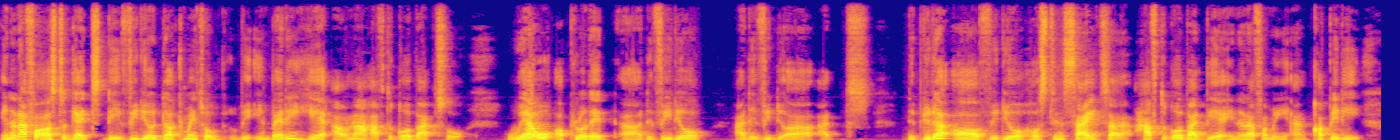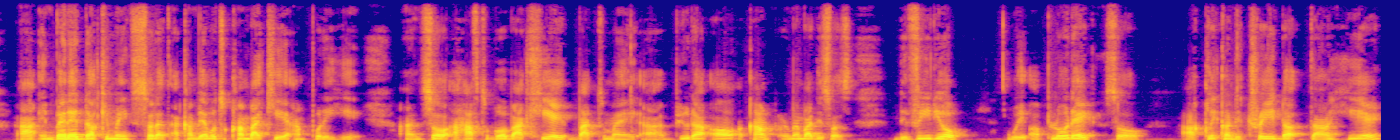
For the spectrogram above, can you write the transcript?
in order for us to get the video document we'll be embedding here, I'll now have to go back to where we uploaded uh, the video at the video uh, at the Builderall video hosting site. So I have to go back there in order for me and copy the uh, embedded document so that I can be able to come back here and put it here. And so I have to go back here, back to my uh, Builderall account. Remember this was the video we uploaded. So I'll click on the three dot down here.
